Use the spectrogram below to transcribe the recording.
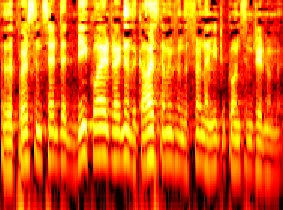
So the person said that, be quiet right now, the car is coming from the front, I need to concentrate on that.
